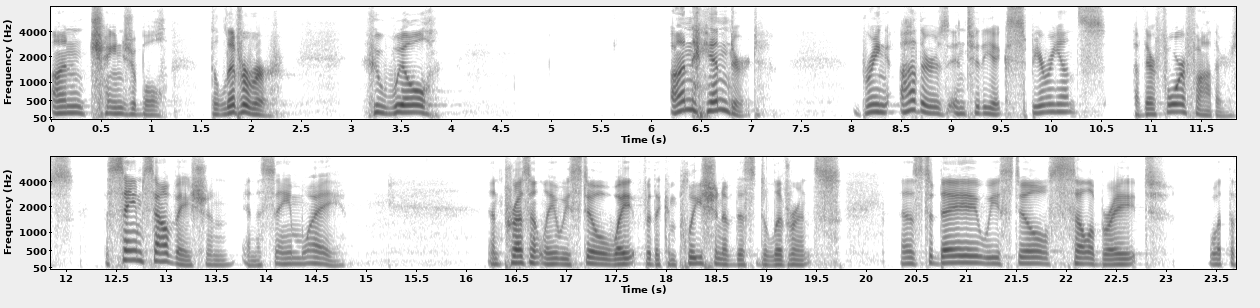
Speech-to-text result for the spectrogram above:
unchangeable deliverer who will, unhindered, bring others into the experience of their forefathers, the same salvation in the same way. And presently, we still wait for the completion of this deliverance, as today we still celebrate what the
